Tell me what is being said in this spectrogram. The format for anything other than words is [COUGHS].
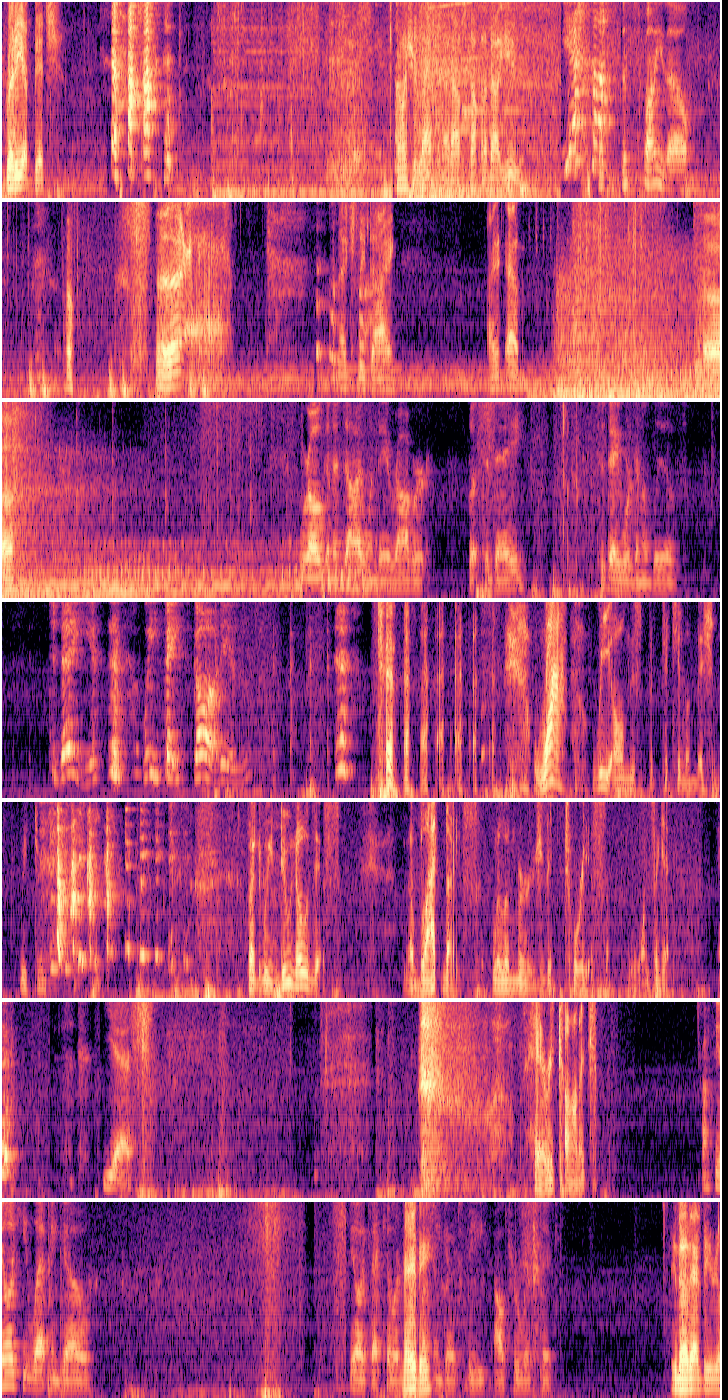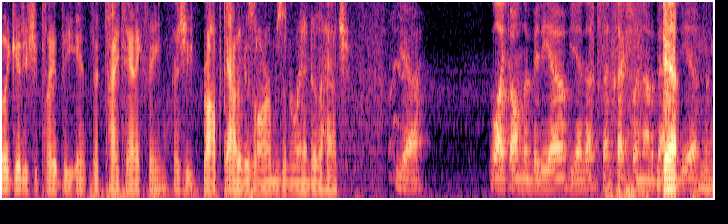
Ready up, bitch. You [LAUGHS] How much you're laughing at? I was talking about you. Yeah. That's, that's funny though. [LAUGHS] I'm actually dying. I am. Uh, We're all gonna die one day, Robert. But today, today we're gonna live. Today, we face guardians. [LAUGHS] why we on this particular mission? We do, [LAUGHS] but we do know this: the Black Knights will emerge victorious once again. [LAUGHS] Yes. [SIGHS] Harry Connick. I feel like he let me go. I feel like that killer did Maybe. let me go to be altruistic. You know that'd be really good if you played the the Titanic theme as you dropped out of his arms and ran to the hatch. Yeah. Like on the video. Yeah, that, that's actually not a bad Yeah. idea. Mm-hmm.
